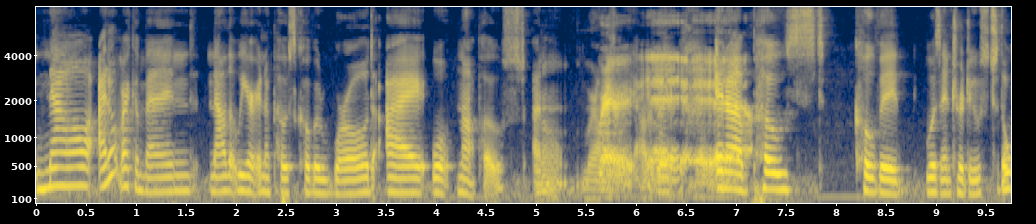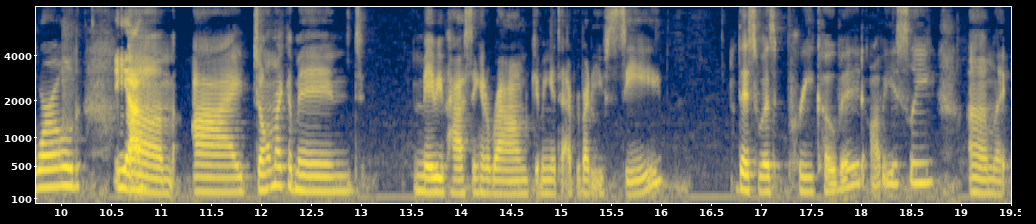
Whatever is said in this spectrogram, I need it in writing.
now I don't recommend now that we are in a post-COVID world. I well not post. I don't we're Right, out yeah, of it yeah, yeah, in a post COVID was introduced to the world. yeah. Um, I don't recommend maybe passing it around, giving it to everybody you see. This was pre COVID, obviously, um, like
